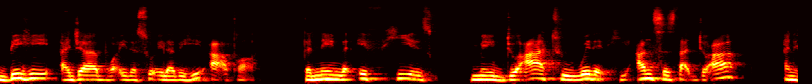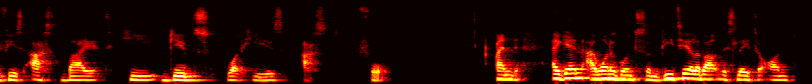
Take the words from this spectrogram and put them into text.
bihi ajab wa ida su'ila bihi a'ta. The name that if he is made dua to with it, he answers that dua, and if he's asked by it, he gives what he is asked for. And again, I want to go into some detail about this later on,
